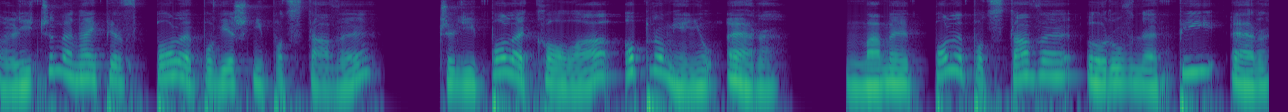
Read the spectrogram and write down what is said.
Liczymy najpierw pole powierzchni podstawy, czyli pole koła o promieniu r. Mamy pole podstawy równe pi r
